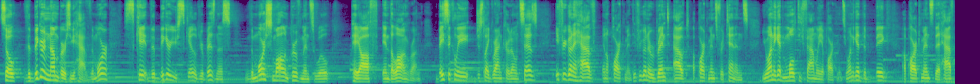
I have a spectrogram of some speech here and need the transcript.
So the bigger numbers you have, the more scale, the bigger you scaled your business, the more small improvements will pay off in the long run. Basically, just like Grant Cardone says, if you're going to have an apartment, if you're going to rent out apartments for tenants, you want to get multi-family apartments. You want to get the big apartments that have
